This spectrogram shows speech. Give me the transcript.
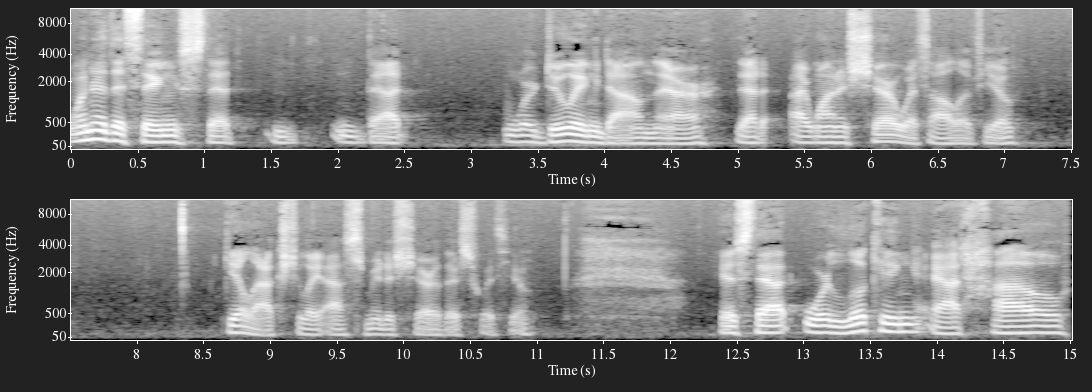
one of the things that that we're doing down there that I want to share with all of you. Gil actually asked me to share this with you. Is that we're looking at how,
